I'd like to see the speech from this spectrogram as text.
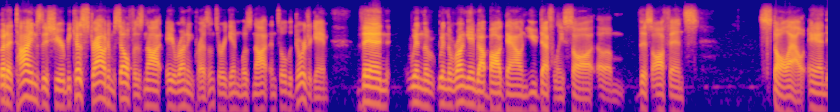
But at times this year, because Stroud himself is not a running presence, or again was not until the Georgia game, then when the when the run game got bogged down, you definitely saw um, this offense stall out. And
